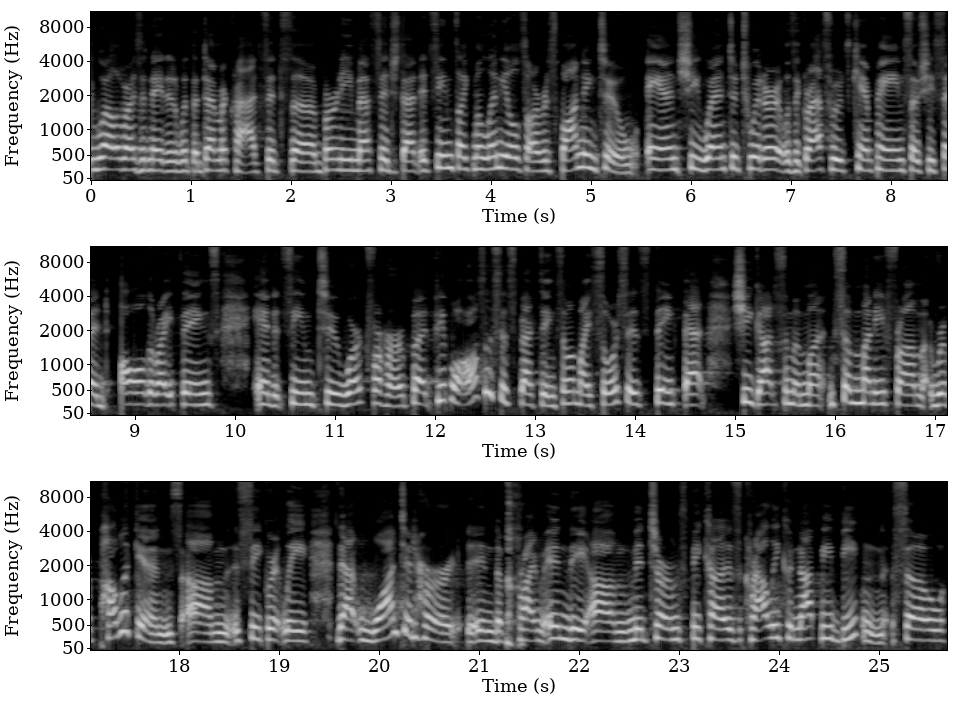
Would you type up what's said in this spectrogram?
Well resonated with the Democrats. It's the Bernie message that it seems like millennials are responding to. And she went to Twitter. It was a grassroots campaign, so she said all the right things, and it seemed to work for her. But people are also suspecting, some of my sources think that she got some some money from Republicans um, secretly that wanted her in the prime in the um, midterms because Crowley could not be beaten. So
